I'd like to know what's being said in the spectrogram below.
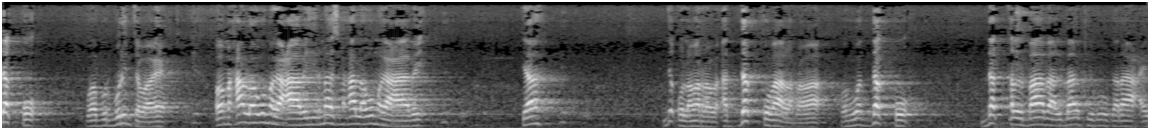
daqu waa burburinta waaye. oo maxaa loogu magacaabay hirmaas maxaa loogu magacaabay? Ya? Diqu lama rabo addaqu baa la rabaa wahuwa daqu. Daqa albaaba albaabkii buu garaacay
